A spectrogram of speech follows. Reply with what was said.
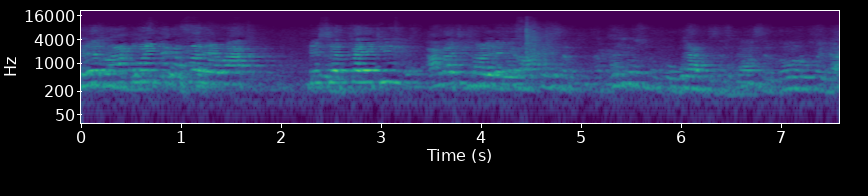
हे राख माहिती का सर? हे राख. हे शेतकऱ्याची अंगाची जाळलेली राख आहे सर. द्या सर. द्या सर. दोन रुपये द्या.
